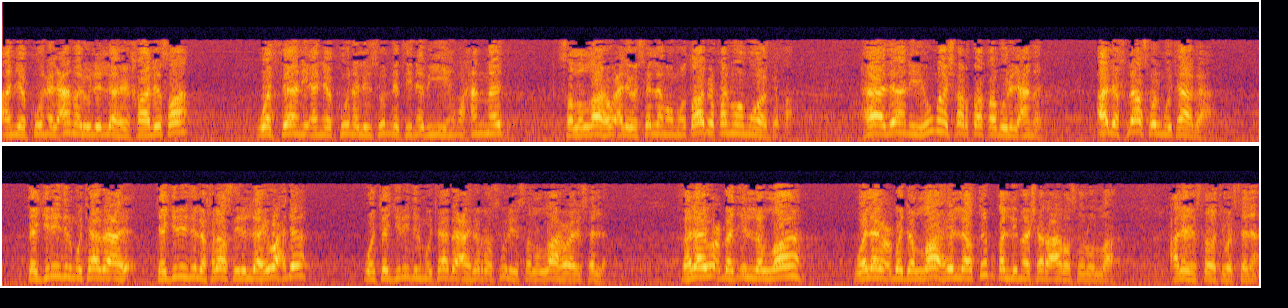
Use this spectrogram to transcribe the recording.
أن يكون العمل لله خالصا والثاني أن يكون لسنة نبيه محمد صلى الله عليه وسلم مطابقا وموافقا. هذان هما شرط قبول العمل. الإخلاص والمتابعة. تجريد المتابعة تجريد الإخلاص لله وحده وتجريد المتابعة للرسول صلى الله عليه وسلم. فلا يعبد إلا الله ولا يعبد الله إلا طبقا لما شرع رسول الله عليه الصلاة والسلام.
